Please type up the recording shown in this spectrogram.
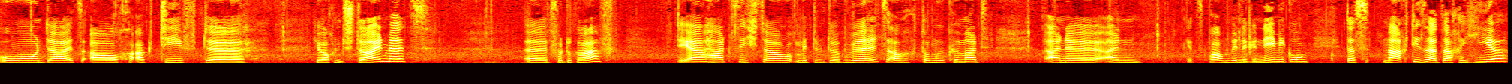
Und da ist auch aktiv der Jochen Steinmetz, äh, Fotograf. Der hat sich da mit dem Dirk Welz auch darum gekümmert, eine, ein, jetzt brauchen wir eine Genehmigung, dass nach dieser Sache hier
